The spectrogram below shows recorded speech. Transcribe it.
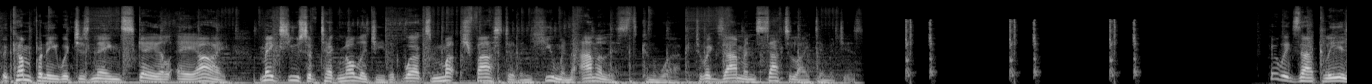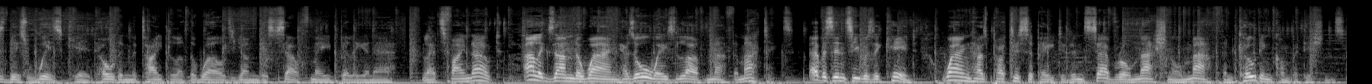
The company, which is named Scale AI, makes use of technology that works much faster than human analysts can work to examine satellite images. Who exactly is this whiz kid holding the title of the world's youngest self made billionaire? Let's find out. Alexander Wang has always loved mathematics. Ever since he was a kid, Wang has participated in several national math and coding competitions.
